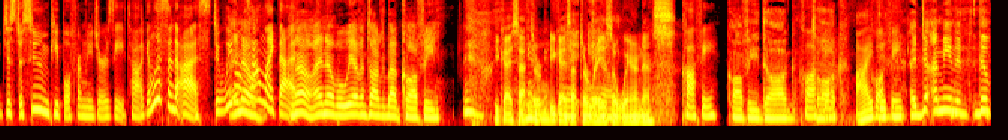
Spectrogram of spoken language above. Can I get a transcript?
just assume people from New Jersey talk. And listen to us. Do we I don't know. sound like that? No, I know, but we haven't talked about coffee, You guys have to. You guys have to You raise know. awareness. Coffee, coffee, dog, Coffee. talk. I coffee. didn't. I, do, I mean, the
